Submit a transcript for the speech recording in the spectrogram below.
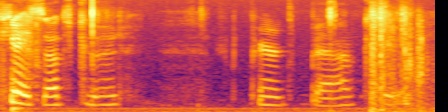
Okay, so that's good. Parents bad. Okay.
